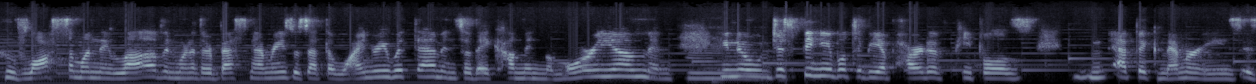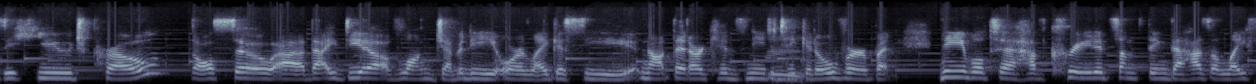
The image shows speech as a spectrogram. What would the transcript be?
who've lost someone they love and one of their best memories was at the winery with them and so they come in memoriam and mm. you know mm. just being able to be a part of people's epic memories is a huge pro. Also, uh, the idea of longevity or legacy, not that our kids need to mm. take it over, but being able to have created something that has a life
